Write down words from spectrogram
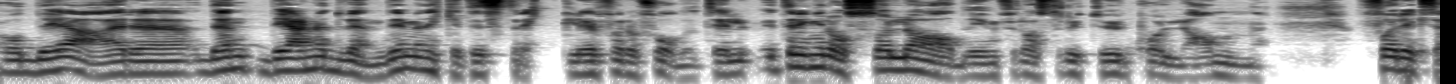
og Det er, eh, det er nødvendig, men ikke tilstrekkelig for å få det til. Vi trenger også ladeinfrastruktur på land f.eks.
